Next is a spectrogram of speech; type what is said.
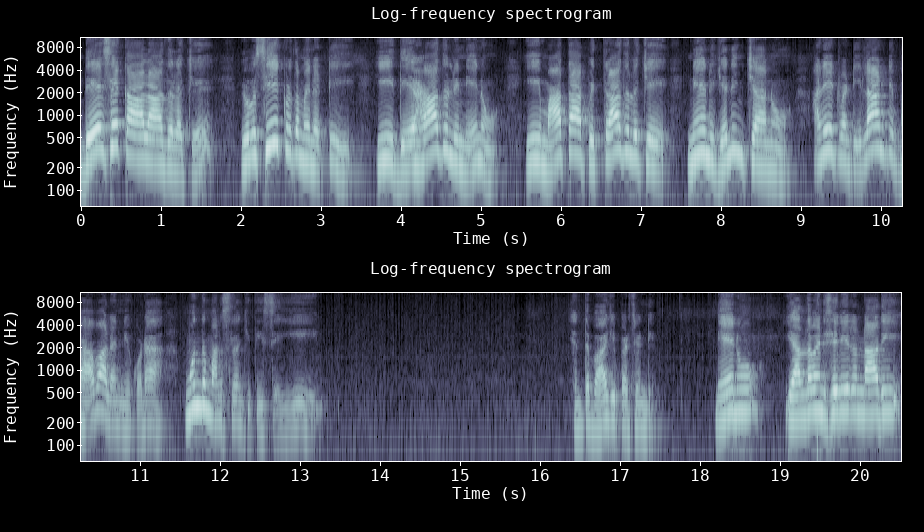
దేశకాలాదులచే వ్యవసీకృతమైనట్టి ఈ దేహాదుని నేను ఈ మాతా పిత్రాదులచే నేను జనించాను అనేటువంటి ఇలాంటి భావాలన్నీ కూడా ముందు మనసులోంచి తీసేయి. ఎంత బాగా చెప్పాడు నేను ఈ అందమైన శరీరం నాది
